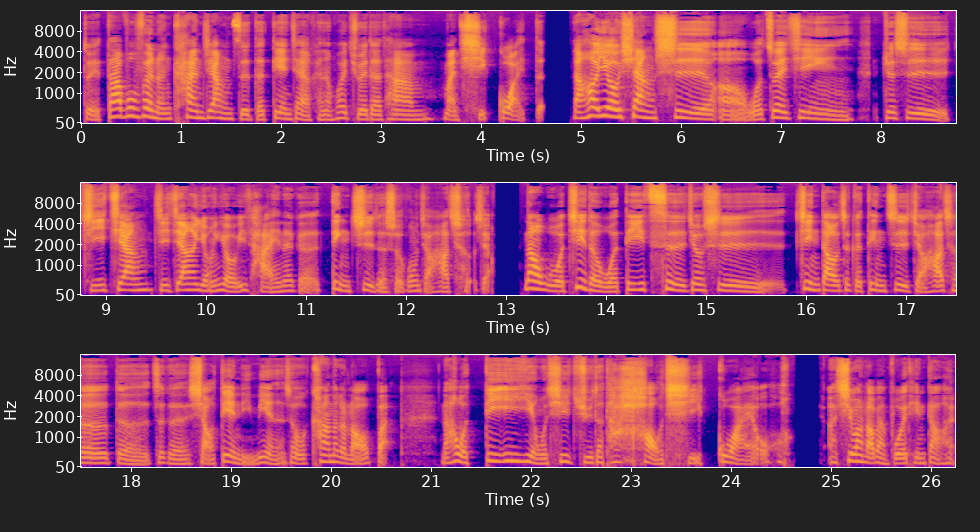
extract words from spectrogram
对，大部分人看这样子的店家，可能会觉得他蛮奇怪的。然后又像是呃，我最近就是即将即将拥有一台那个定制的手工脚踏车，这样。那我记得我第一次就是进到这个定制脚踏车的这个小店里面的时候，我看到那个老板，然后我第一眼我其实觉得他好奇怪哦。啊，希望老板不会听到嘿。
